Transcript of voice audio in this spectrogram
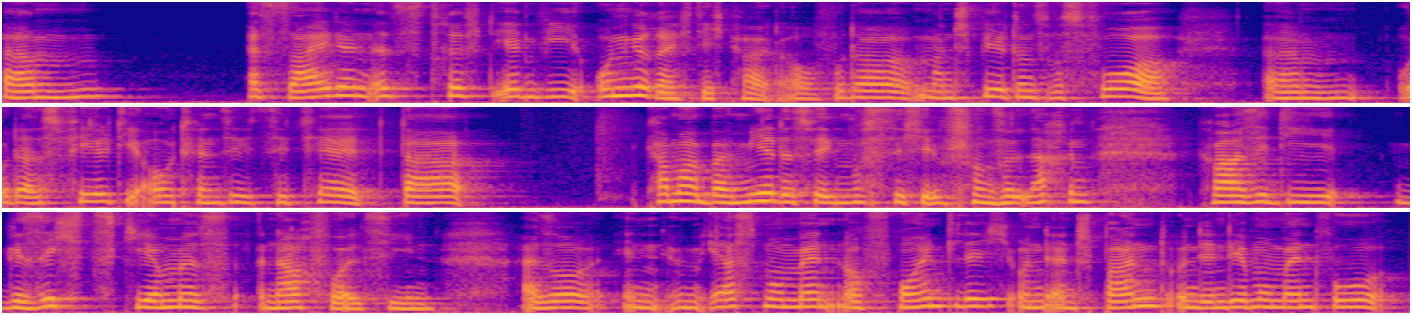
Ähm, es sei denn, es trifft irgendwie Ungerechtigkeit auf oder man spielt uns was vor ähm, oder es fehlt die Authentizität. Da kann man bei mir, deswegen musste ich eben schon so lachen, quasi die Gesichtskirmes nachvollziehen. Also in, im ersten Moment noch freundlich und entspannt und in dem Moment, wo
